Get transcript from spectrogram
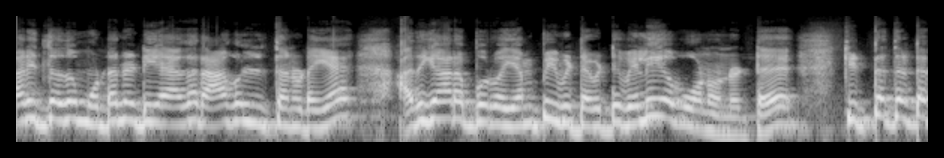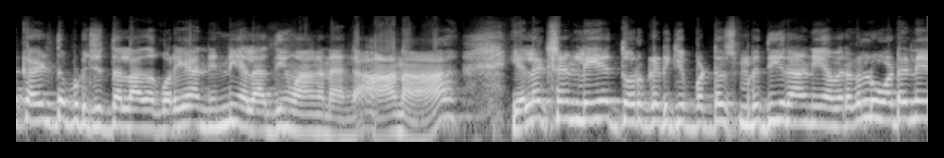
பறித்ததும் உடனடியாக ராகுல் தன்னுடைய அதிகாரப்பூர்வ எம்பி விட்ட விட்டு வெளியே போகணுன்னுட்டு கிட்டத்தட்ட கழுத்தை பிடிச்சி தள்ளாத குறையா நின்று எல்லாத்தையும் வாங்கினாங்க. ஆனால் எலெக்ஷன்லேயே தோற்கடிக்கப்பட்ட ஸ்மிருதி இராணி அவர்கள் உடனே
